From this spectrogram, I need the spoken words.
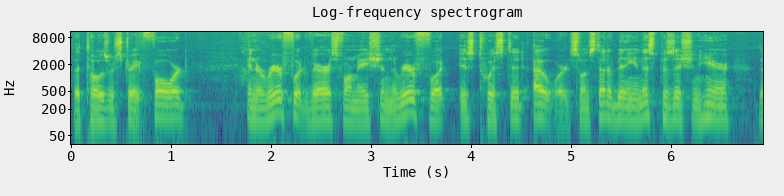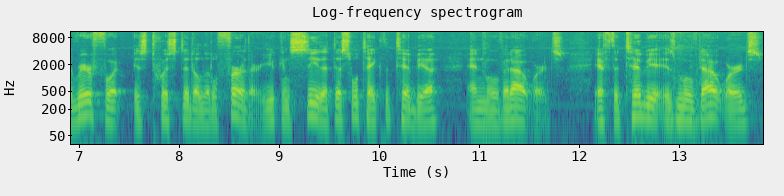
the toes are straight forward. In a rear foot varus formation, the rear foot is twisted outward. So instead of being in this position here, the rear foot is twisted a little further. You can see that this will take the tibia and move it outwards. If the tibia is moved outwards,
